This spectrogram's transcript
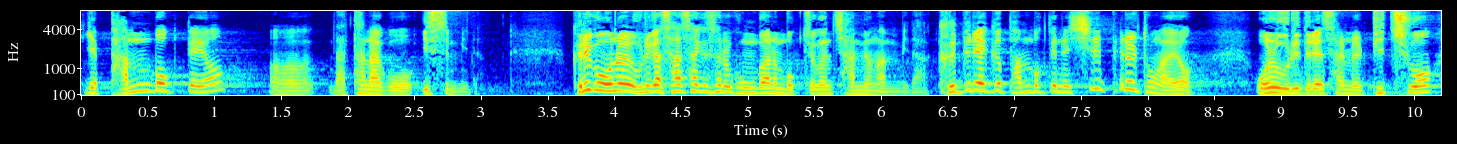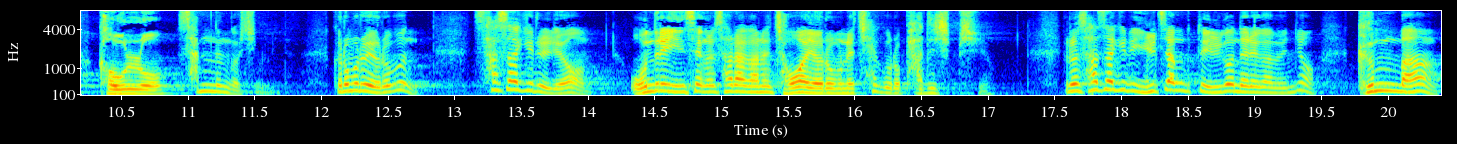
이게 반복되어 어, 나타나고 있습니다. 그리고 오늘 우리가 사사기서를 공부하는 목적은 자명합니다. 그들의 그 반복되는 실패를 통하여 오늘 우리들의 삶을 비추어 거울로 삼는 것입니다. 그러므로 여러분 사사기를요 오늘의 인생을 살아가는 저와 여러분의 책으로 받으십시오. 그런 사사기를 1장부터 읽어 내려가면요. 금방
